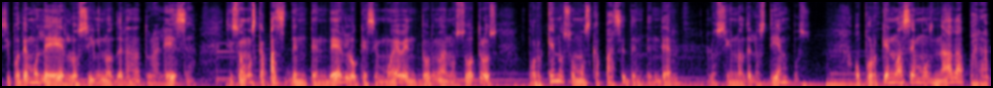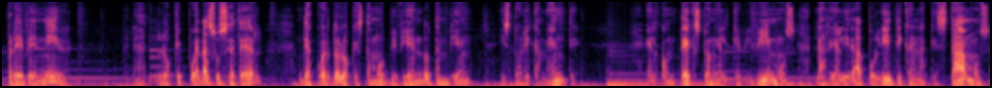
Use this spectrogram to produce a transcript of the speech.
si podemos leer los signos de la naturaleza, si somos capaces de entender lo que se mueve en torno a nosotros, ¿por qué no somos capaces de entender los signos de los tiempos? ¿O por qué no hacemos nada para prevenir lo que pueda suceder de acuerdo a lo que estamos viviendo también históricamente? El contexto en el que vivimos, la realidad política en la que estamos,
